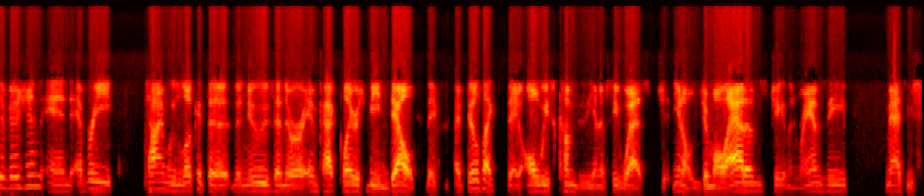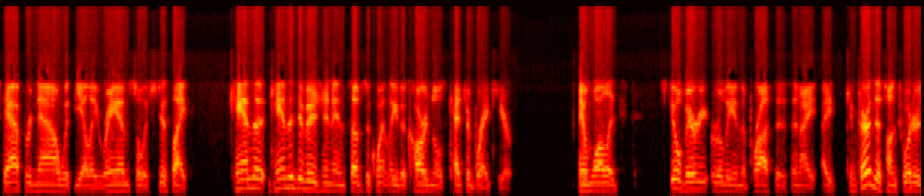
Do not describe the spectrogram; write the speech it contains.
division, and every time we look at the the news and there are impact players being dealt, they it feels like they always come to the NFC West. You know, Jamal Adams, Jalen Ramsey, Matthew Stafford now with the LA Rams. So it's just like, can the can the division and subsequently the Cardinals catch a break here? And while it's still very early in the process. And I, I compared this on Twitter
